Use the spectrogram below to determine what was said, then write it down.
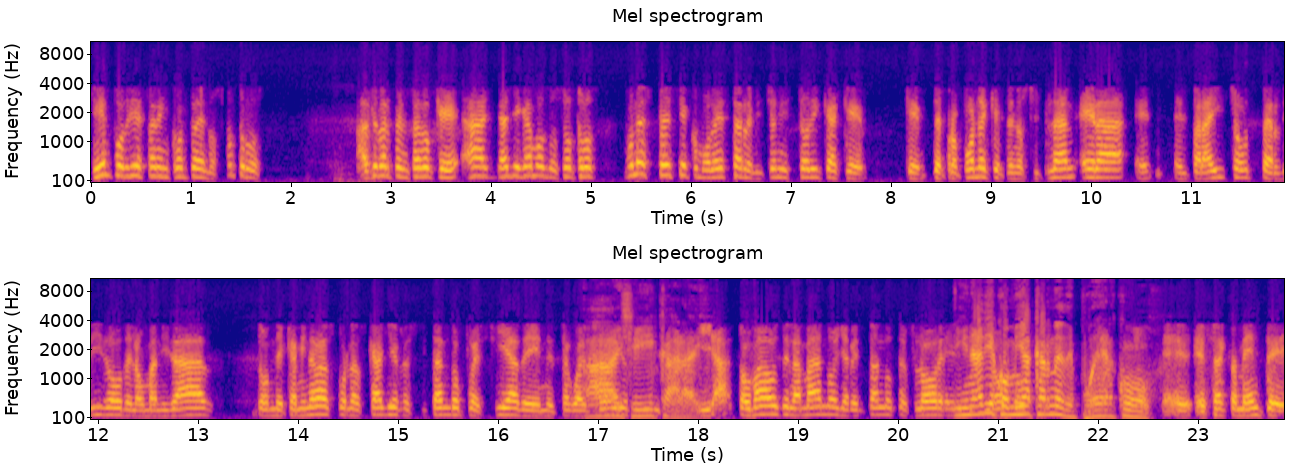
¿quién podría estar en contra de nosotros? Has de haber pensado que, ah, ya llegamos nosotros, una especie como de esta revisión histórica que, que te propone que Tenochtitlán era el, el paraíso perdido de la humanidad, donde caminabas por las calles recitando poesía de Nezahualcóyotl. Ay, sí, caray. Y ah, tomados de la mano y aventándote flores. Y nadie comía carne de puerco. eh, exactamente,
